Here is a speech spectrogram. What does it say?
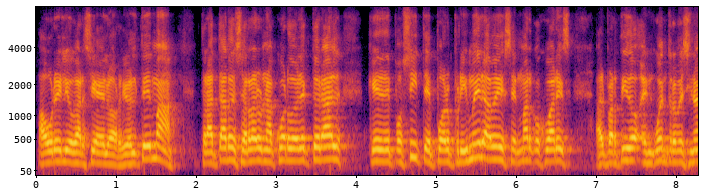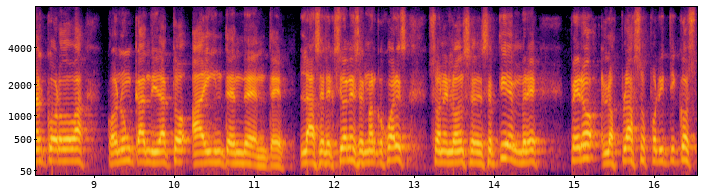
Aurelio García del Orrio. El tema, tratar de cerrar un acuerdo electoral que deposite por primera vez en Marco Juárez al partido Encuentro Vecinal Córdoba con un candidato a intendente. Las elecciones en Marco Juárez son el 11 de septiembre, pero los plazos políticos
